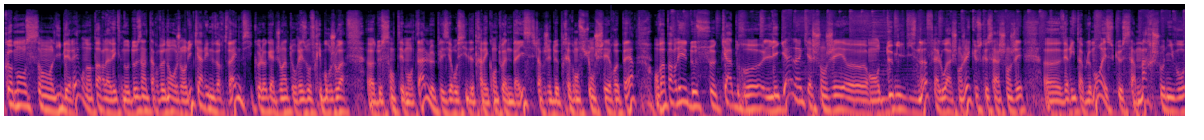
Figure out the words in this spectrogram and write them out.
comment s'en libérer On en parle avec nos deux intervenants aujourd'hui. Karine Wörthwein, psychologue adjointe au réseau fribourgeois euh, de santé mentale. Le plaisir aussi d'être avec Antoine Baïs, chargé de prévention chez Repère. On va parler de ce cadre légal hein, qui a changé en 2019. La loi a changé. Qu'est-ce que ça a changé véritablement? Est-ce que ça marche au niveau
